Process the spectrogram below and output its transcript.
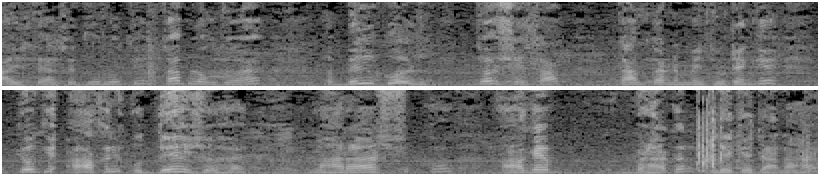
आहिस्ते आहिस्ते दूर होती है। सब लोग जो है, बिल्कुल जोश के साथ काम करने में जुटेंगे, क्योंकि आखिरी उद्देश्य जो है, महाराष्ट्र को आगे बढ़ाकर लेके जाना है।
